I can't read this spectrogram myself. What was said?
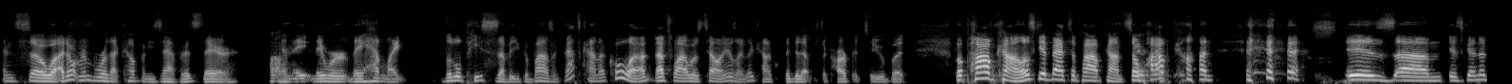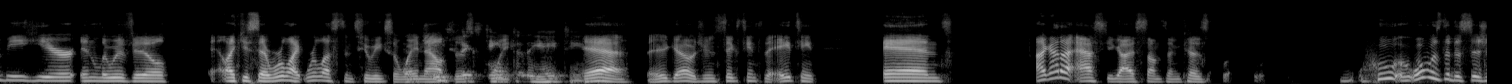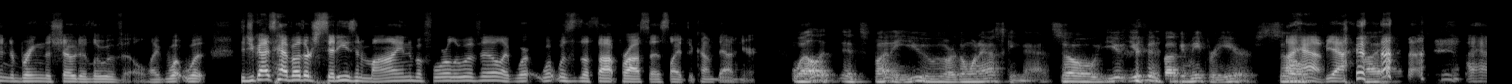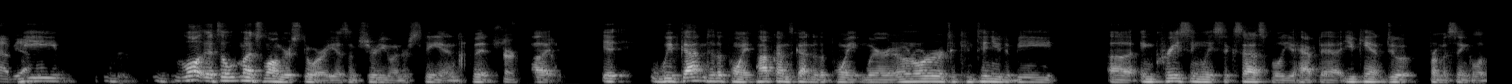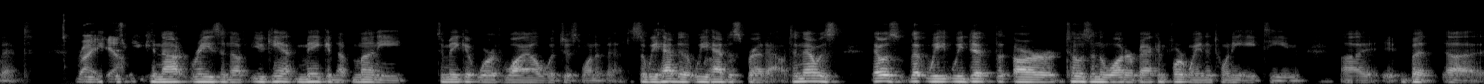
And so uh, I don't remember where that company's at, but it's there. Huh. And they they were they had like little pieces of it you could buy. I was like, that's kind of cool. That's why I was telling you. I was like, they kind of they did that with the carpet too. But but PopCon, let's get back to PopCon. So PopCon is um is gonna be here in Louisville. Like you said, we're like we're less than two weeks away now to this point. To the 18th. Yeah, there you go. June 16th to the 18th. And I gotta ask you guys something because who what was the decision to bring the show to Louisville? Like what what did you guys have other cities in mind before Louisville? Like what what was the thought process like to come down here? Well, it, it's funny. You are the one asking that. So you you've been bugging me for years. So I have, yeah. uh, I have, yeah. The, it's a much longer story, as I'm sure you understand. But sure. Uh, it we've gotten to the point. PopCon's gotten to the point where, in order to continue to be uh, increasingly successful, you have to you can't do it from a single event. Right. You, yeah. you cannot raise enough. You can't make enough money to make it worthwhile with just one event. So we had to we had to spread out, and that was that was that we we dipped our toes in the water back in Fort Wayne in 2018. Uh, but uh,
